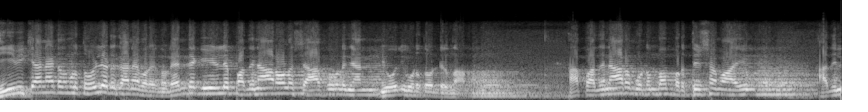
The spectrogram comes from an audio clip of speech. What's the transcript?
ജീവിക്കാനായിട്ട് നമ്മൾ തൊഴിലെടുക്കാനേ പറയുന്നുള്ളൂ. എന്റെ കീഴിൽ പതിനാറോളം സ്റ്റാഫുകൾ ഞാൻ ജോലി കൊടുത്തുകൊണ്ടിരുന്നതാണ് ആ പതിനാറ് കുടുംബം പ്രത്യക്ഷമായും അതിൽ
